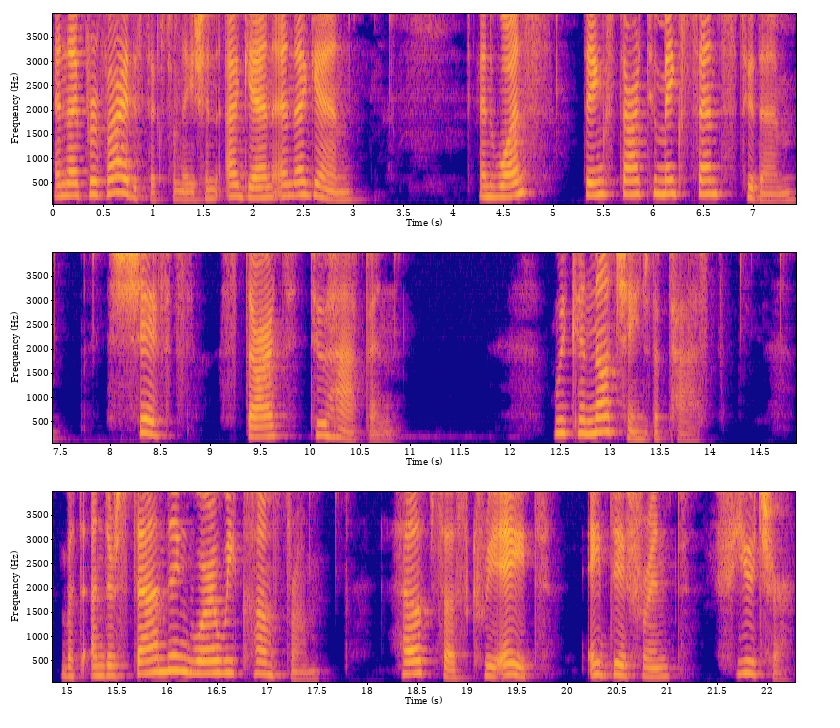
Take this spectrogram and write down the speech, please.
and I provide this explanation again and again. And once things start to make sense to them, shifts start to happen. We cannot change the past, but understanding where we come from helps us create a different future.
